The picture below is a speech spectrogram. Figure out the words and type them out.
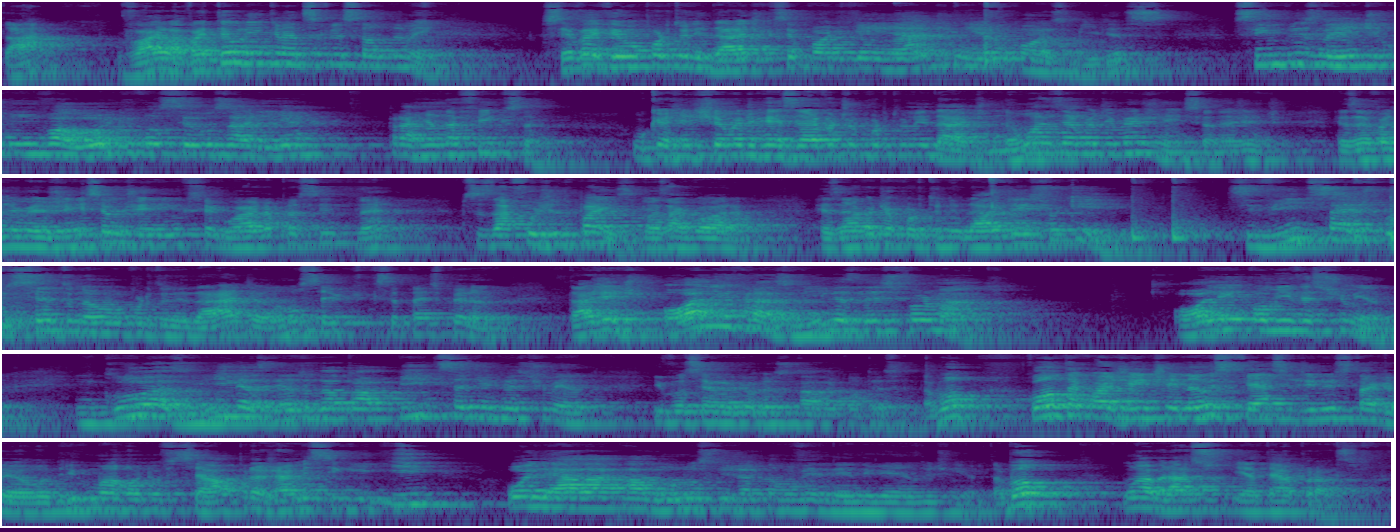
tá? Vai lá, vai ter o link na descrição também. Você vai ver a oportunidade que você pode ganhar dinheiro com as milhas simplesmente com o valor que você usaria para renda fixa. O que a gente chama de reserva de oportunidade, não reserva de emergência, né, gente? Reserva de emergência é um dinheirinho que você guarda para se, né, precisar fugir do país. Mas agora, reserva de oportunidade é isso aqui. Se 27% não é uma oportunidade, eu não sei o que você está esperando. Tá, gente? Olhem para as milhas nesse formato. Olhem como investimento. Inclua as milhas dentro da tua pizza de investimento e você vai ver o resultado acontecer, tá bom? Conta com a gente e não esquece de ir no Instagram, Rodrigo Marrone Oficial, para já me seguir e olhar lá alunos que já estão vendendo e ganhando dinheiro, tá bom? Um abraço e até a próxima.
